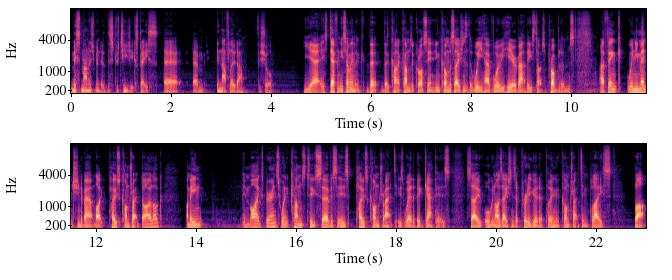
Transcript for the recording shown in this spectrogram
mismanagement of the strategic space uh, um, in that flow down for sure. Yeah, it's definitely something that that, that kind of comes across in, in conversations that we have where we hear about these types of problems. I think when you mentioned about like post contract dialogue, I mean, in my experience, when it comes to services, post contract is where the big gap is. So organisations are pretty good at putting a contract in place, but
